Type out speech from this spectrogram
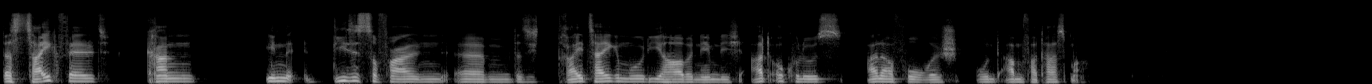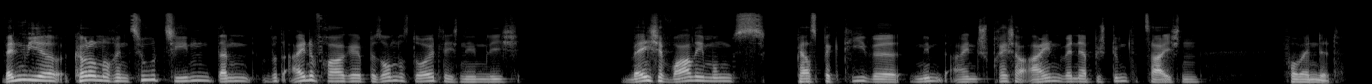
das Zeigfeld kann in dieses zerfallen, ähm, dass ich drei Zeigemodi habe, nämlich ad oculus, anaphorisch und amphatasma. Wenn wir Köller noch hinzuziehen, dann wird eine Frage besonders deutlich, nämlich welche Wahrnehmungsperspektive nimmt ein Sprecher ein, wenn er bestimmte Zeichen verwendet?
